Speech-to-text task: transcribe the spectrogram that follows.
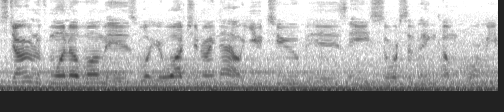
Starting with one of them is what you're watching right now. YouTube is a source of income for me.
